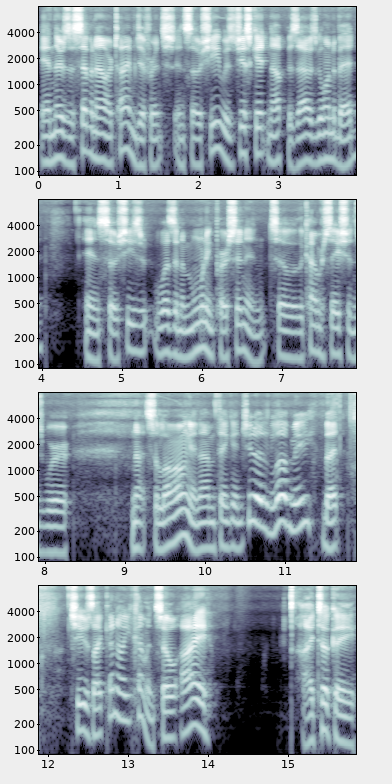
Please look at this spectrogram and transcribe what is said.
and there's a seven-hour time difference, and so she was just getting up as I was going to bed, and so she wasn't a morning person, and so the conversations were not so long, and I'm thinking she doesn't love me, but she was like, "I know you're coming." So I, I took a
